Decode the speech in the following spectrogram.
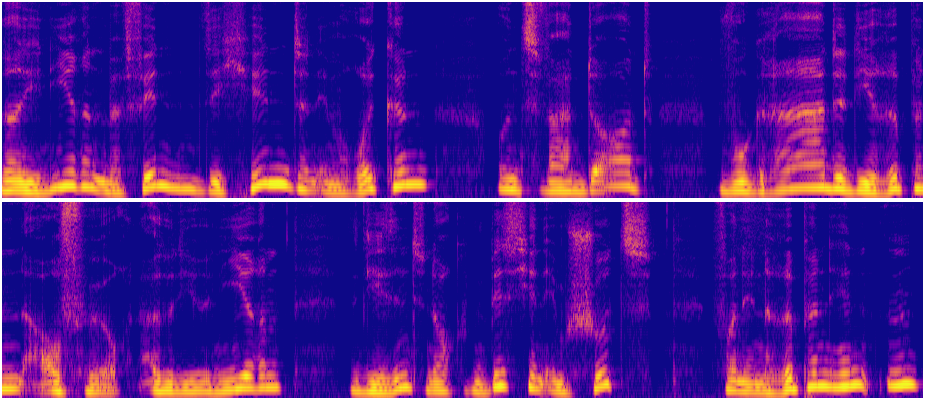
sondern die Nieren befinden sich hinten im Rücken und zwar dort, wo gerade die Rippen aufhören. Also die Nieren, die sind noch ein bisschen im Schutz von den Rippen hinten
